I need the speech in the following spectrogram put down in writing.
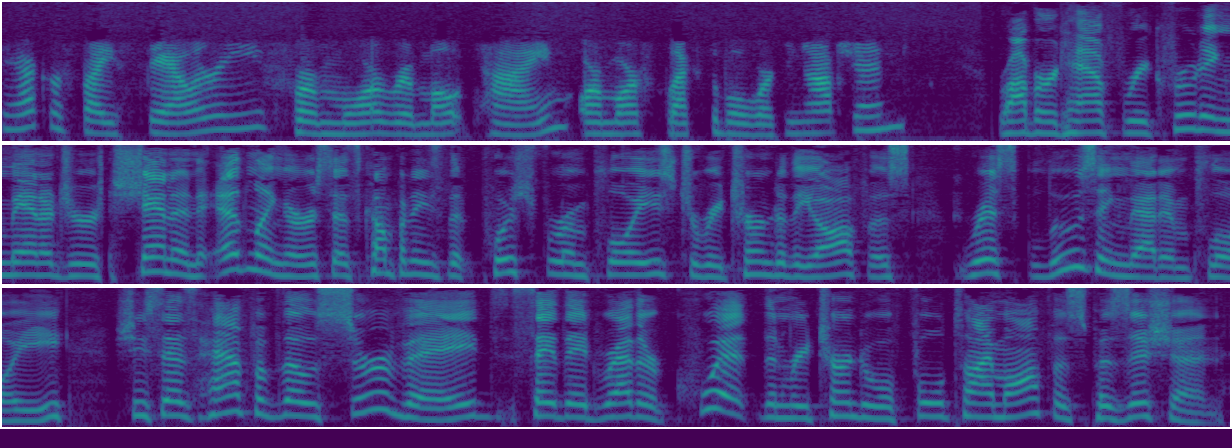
sacrifice salary for more remote time or more flexible working options. Robert Half recruiting manager Shannon Edlinger says companies that push for employees to return to the office risk losing that employee. She says half of those surveyed say they'd rather quit than return to a full time office position.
